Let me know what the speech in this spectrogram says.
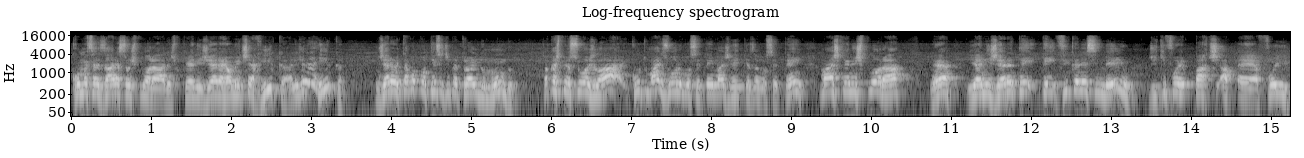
como essas áreas são exploradas, porque a Nigéria realmente é rica. A Nigéria é rica. A Nigéria é a oitava potência de petróleo do mundo. Só que as pessoas lá, quanto mais ouro você tem, mais riqueza você tem, mais querem explorar. Né? E a Nigéria tem, tem, fica nesse meio de que foi, parte, é, foi,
